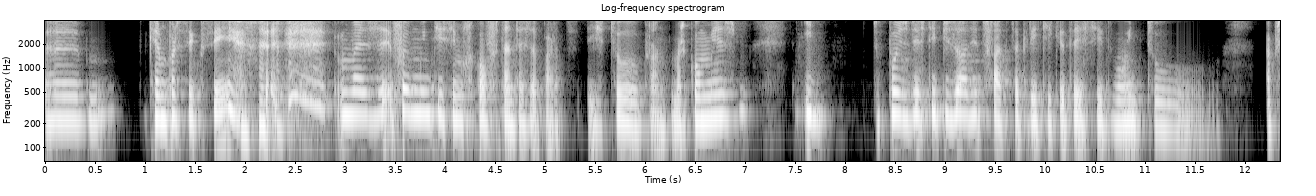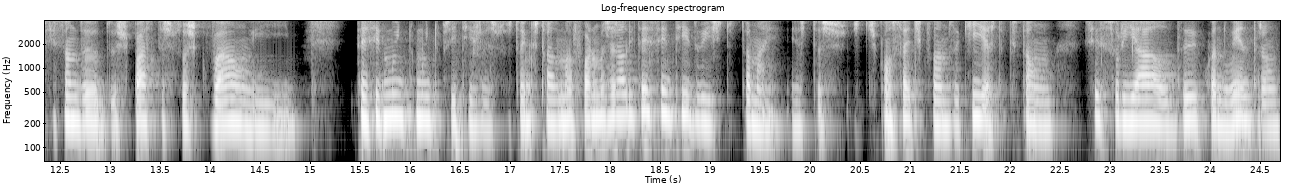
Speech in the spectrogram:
Uh, Quero-me parecer que sim, mas foi muitíssimo reconfortante esta parte. Isto, pronto, marcou mesmo. E depois deste episódio, de facto, a crítica tem sido muito. a apreciação do, do espaço das pessoas que vão e tem sido muito, muito positiva. As pessoas têm gostado de uma forma geral e têm sentido isto também, estes, estes conceitos que falamos aqui, esta questão sensorial de quando entram.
